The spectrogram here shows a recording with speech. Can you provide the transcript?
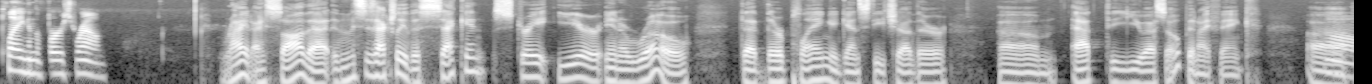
playing in the first round. Right, I saw that, and this is actually the second straight year in a row that they're playing against each other um, at the U.S. Open. I think, uh, oh.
